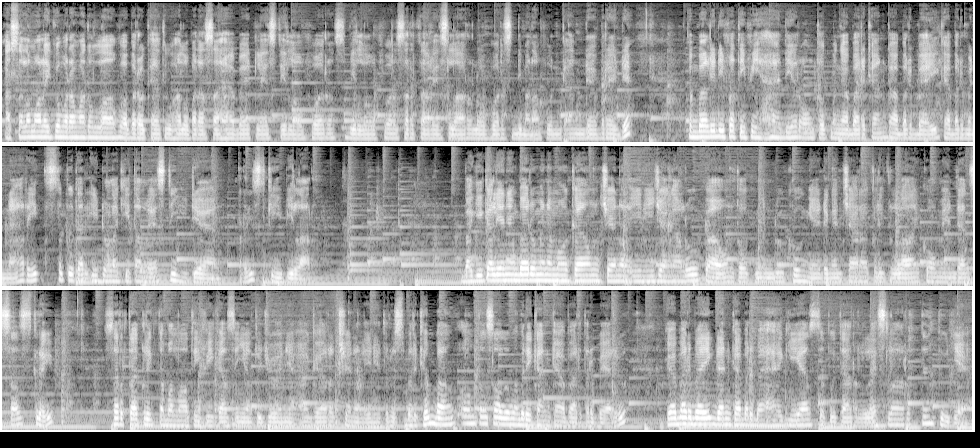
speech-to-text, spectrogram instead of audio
Assalamualaikum warahmatullahi wabarakatuh. Halo para sahabat Lesti Lovers, Belovers, serta Leslar Lovers di mana pun anda berada. Kembali di TV hadir untuk mengabarkan kabar baik, kabar menarik seputar idola kita Lesti dan Rizky Bilar. Bagi kalian yang baru menemukan channel ini, jangan lupa untuk mendukungnya dengan cara klik like, komen, dan subscribe serta klik tombol notifikasinya tujuannya agar channel ini terus berkembang untuk selalu memberikan kabar terbaru, kabar baik dan kabar bahagia seputar Leslar tentunya.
